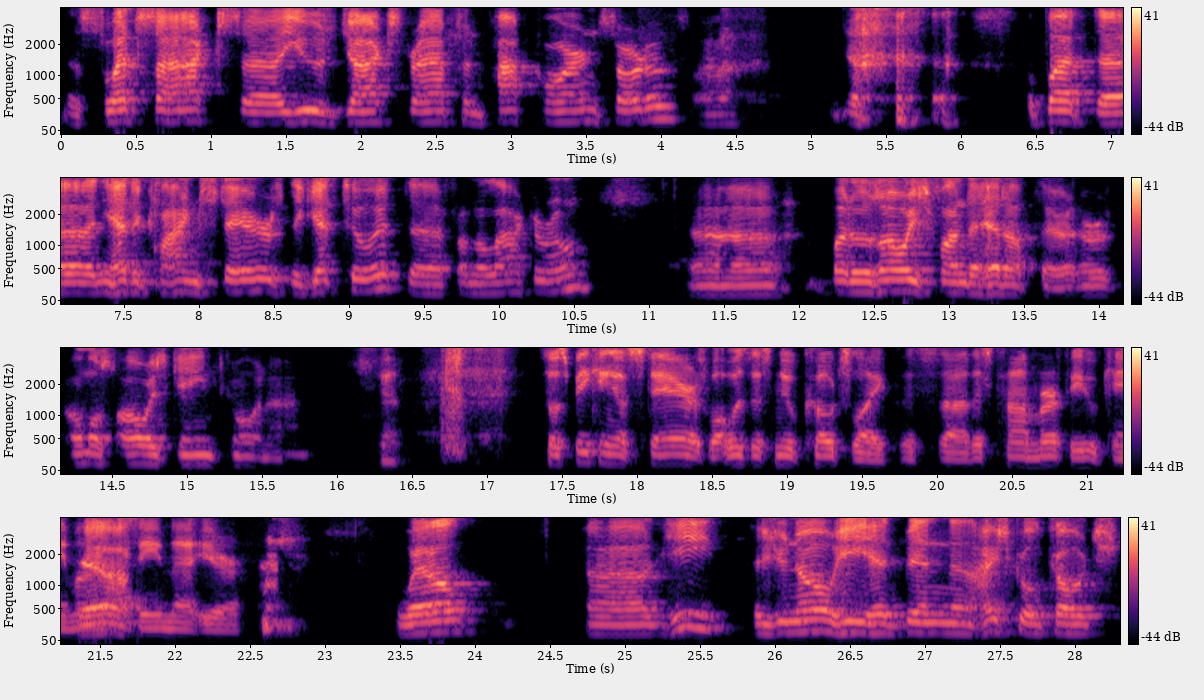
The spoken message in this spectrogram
the sweat socks, used jock straps, and popcorn, sort of. but uh, you had to climb stairs to get to it uh, from the locker room. Uh, but it was always fun to head up there. There were almost always games going on. Yeah. So speaking of stairs, what was this new coach like? This uh, this Tom Murphy who came on yeah. the scene that year. Well, uh, he, as you know, he had been a high school coach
